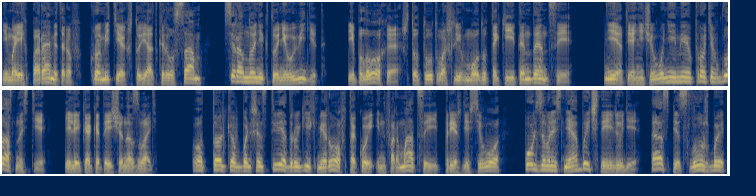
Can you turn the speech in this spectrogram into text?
и моих параметров, кроме тех, что я открыл сам, все равно никто не увидит. И плохо, что тут вошли в моду такие тенденции. Нет, я ничего не имею против гласности, или как это еще назвать. Вот только в большинстве других миров такой информацией, прежде всего, пользовались не обычные люди, а спецслужбы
